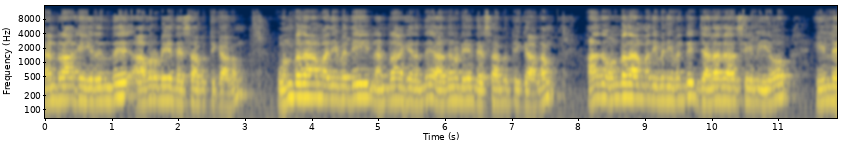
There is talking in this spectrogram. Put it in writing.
நன்றாக இருந்து அவருடைய தசாபத்தி காலம். ஒன்பதாம் அதிபதி நன்றாக இருந்து அதனுடைய தசாபத்தி காலம். அது ஒன்பதாம் அதிபதி வந்து ஜலராசிலேயோ இல்லை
